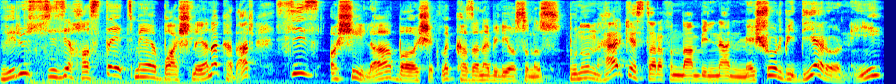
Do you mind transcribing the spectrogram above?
virüs sizi hasta etmeye başlayana kadar siz aşıyla bağışıklık kazanabiliyorsunuz. Bunun herkes tarafından bilinen meşhur bir diğer örneği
